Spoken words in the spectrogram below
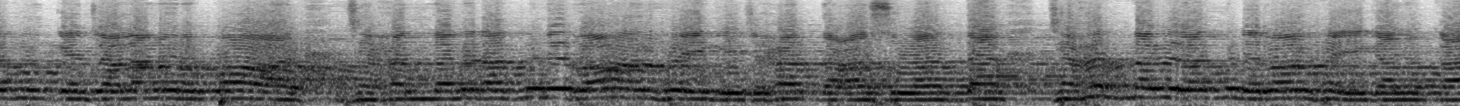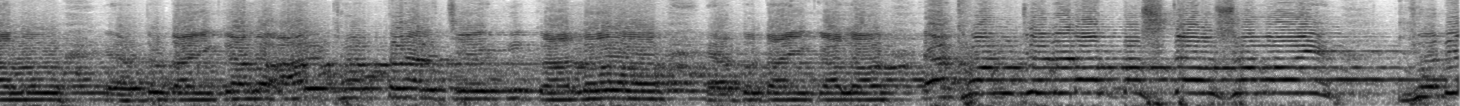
আগুনকে জ্বালানোর পর আগুনের রং হয়ে আগুনের রং হয়ে গেল কালো, এতটাই কালো, আর চেয়ে কি কালো? এতটাই কালো। এখন যদি সময়, যদি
